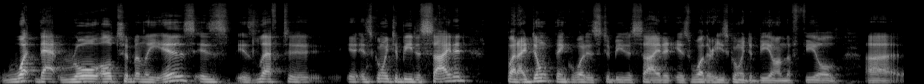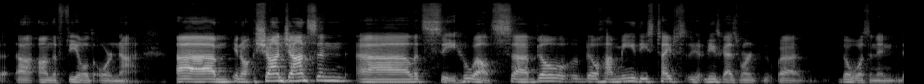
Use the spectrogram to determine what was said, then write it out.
what that role ultimately is is is left to is going to be decided. But I don't think what is to be decided is whether he's going to be on the field uh, uh, on the field or not. Um, you know, Sean Johnson. Uh, let's see who else. Uh, Bill Bill Hamid. These types. These guys weren't. Uh, Bill wasn't in.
